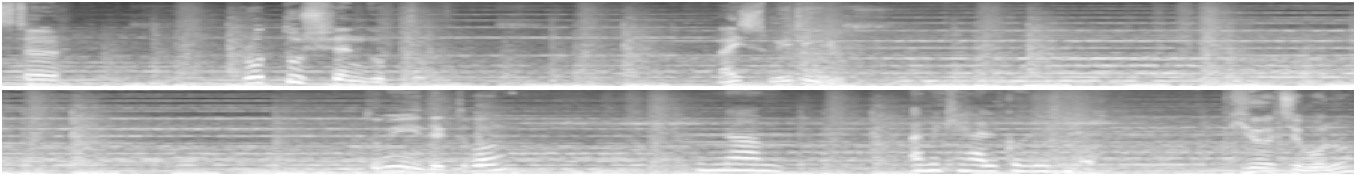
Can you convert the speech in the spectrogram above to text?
Mister Pratyush Sengupta nice meeting you তুমি দেখতে পাও না আমি খেয়াল করিনি। কি হয়েছে বলুন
